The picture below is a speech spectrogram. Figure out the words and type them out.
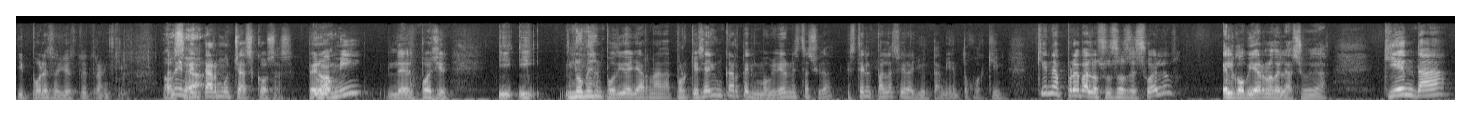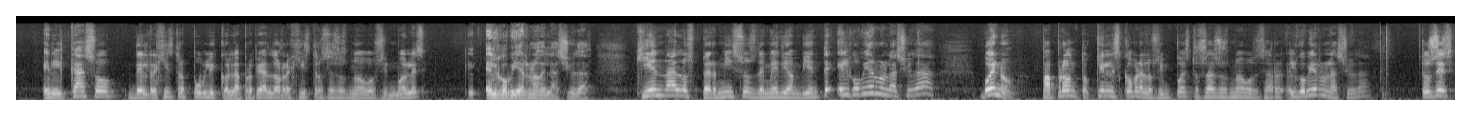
y por eso yo estoy tranquilo. O Van a sea, inventar muchas cosas, pero a mí les puedo decir, y, y no me han podido hallar nada, porque si hay un cártel inmobiliario en esta ciudad, está en el Palacio del Ayuntamiento, Joaquín. ¿Quién aprueba los usos de suelos? El gobierno de la ciudad. ¿Quién da, en el caso del registro público, la propiedad de los registros de esos nuevos inmuebles? El gobierno de la ciudad. ¿Quién da los permisos de medio ambiente? El gobierno de la ciudad. Bueno, para pronto, ¿quién les cobra los impuestos a esos nuevos desarrollos? El gobierno de la ciudad. Entonces,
